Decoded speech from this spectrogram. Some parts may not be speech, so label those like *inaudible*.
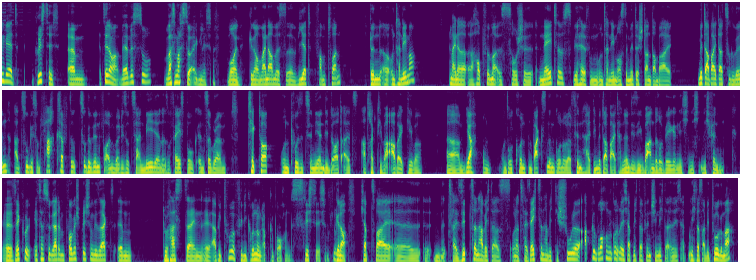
Moin Gerd, grüß dich. Ähm, erzähl doch mal, wer bist du? Was machst du eigentlich? Moin, genau, mein Name ist äh, Viet Famtuan. Ich bin äh, Unternehmer. Meine äh, Hauptfirma ist Social Natives. Wir helfen Unternehmen aus dem Mittelstand dabei, Mitarbeiter zu gewinnen, Azubis und Fachkräfte zu gewinnen, vor allem über die sozialen Medien, also Facebook, Instagram, TikTok und positionieren die dort als attraktiver Arbeitgeber. Ähm, ja, und unsere Kunden wachsen im Grunde oder finden halt die Mitarbeiter, ne, die sie über andere Wege nicht, nicht, nicht finden. Äh, sehr cool. Jetzt hast du gerade im Vorgespräch schon gesagt, ähm, du hast dein äh, Abitur für die Gründung abgebrochen. Das ist richtig. *laughs* Genau. Ich habe zwei, äh, 2017 habe ich das, oder 2016 habe ich die Schule abgebrochen im Grunde. Ich habe mich dafür entschieden, nicht, nicht, nicht das Abitur gemacht.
